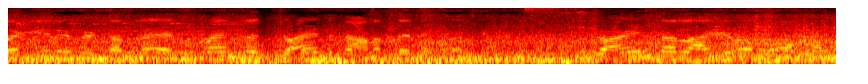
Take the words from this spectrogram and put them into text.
ತೆಗೀರಿಬೇಕಂದ್ರೆ ಎಕ್ಸ್ಪೆನ್ಸಿವ್ ಜಾಯಿಂಟ್ ಕಾಣುತ್ತೆ ನಿಮಗೆ. ಜಾಯಿಂಟಲ್ಲಿ ಆಗಿರೋ ಪ್ರಾಬ್ಲಮ್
